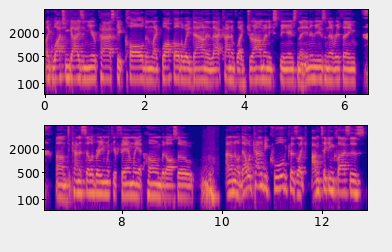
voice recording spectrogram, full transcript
like watching guys in year past get called and like walk all the way down and that kind of like drama and experience and the interviews and everything um, to kind of celebrating with your family at home but also i don't know that would kind of be cool because like i'm taking classes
